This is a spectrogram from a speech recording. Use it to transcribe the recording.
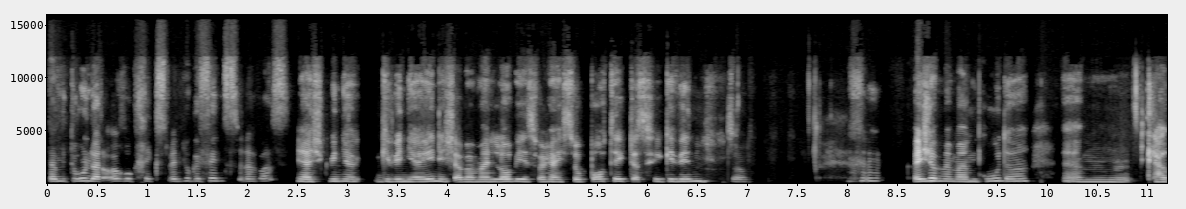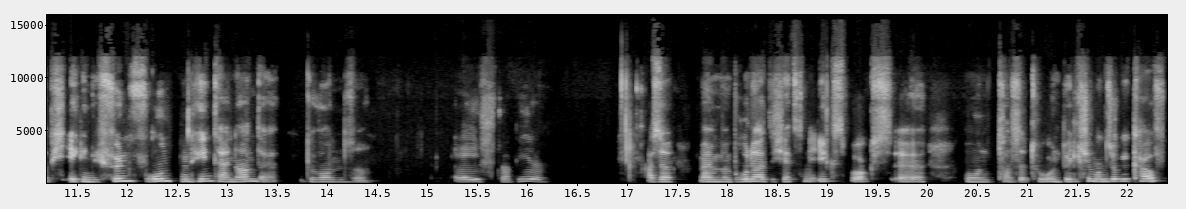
Damit du 100 Euro kriegst, wenn du gewinnst, oder was? Ja, ich gewinne ja, gewinn ja eh nicht, aber mein Lobby ist wahrscheinlich so bottig, dass wir gewinnen. So. Ich habe mit meinem Bruder, ähm, glaube ich, irgendwie fünf Runden hintereinander gewonnen. So. Ey, stabil. Also mein, mein Bruder hat sich jetzt eine Xbox äh, und Tastatur und Bildschirm und so gekauft.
